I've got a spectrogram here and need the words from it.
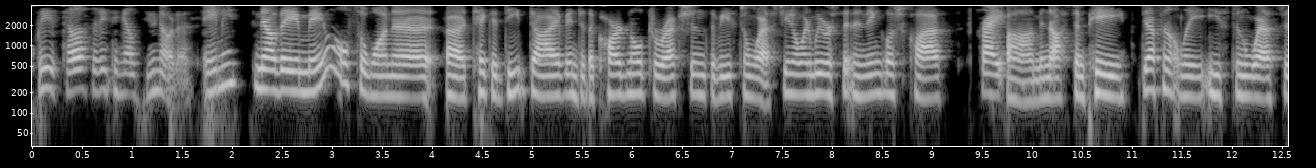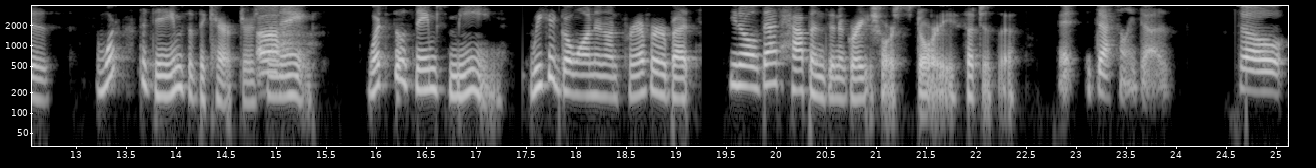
please tell us anything else you noticed. Amy? Now, they may also want to uh, take a deep dive into the cardinal directions of East and West. You know, when we were sitting in English class Right. um, in Austin Peay, definitely East and West is. And what about the names of the characters? The Ugh. names. What do those names mean? We could go on and on forever, but you know, that happens in a great short story such as this. It definitely does. So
